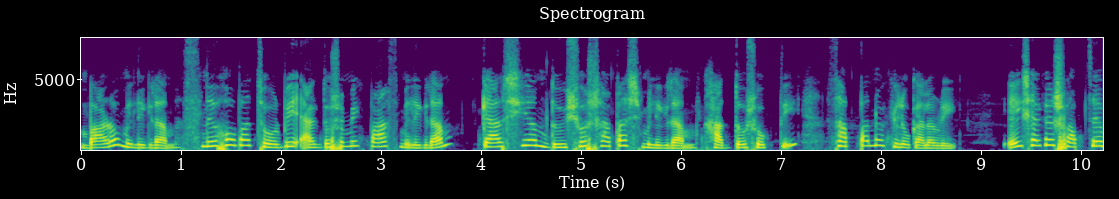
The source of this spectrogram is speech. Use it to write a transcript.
বারো মিলিগ্রাম, স্নেহ বা চর্বি এক দশমিক পাঁচ মিলিগ্রাম, ক্যালসিয়াম দুইশো সাতাশ মিলিগ্রাম, খাদ্য শক্তি ছাপ্পান্ন কিলো ক্যালোরি এই শাকের সবচেয়ে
